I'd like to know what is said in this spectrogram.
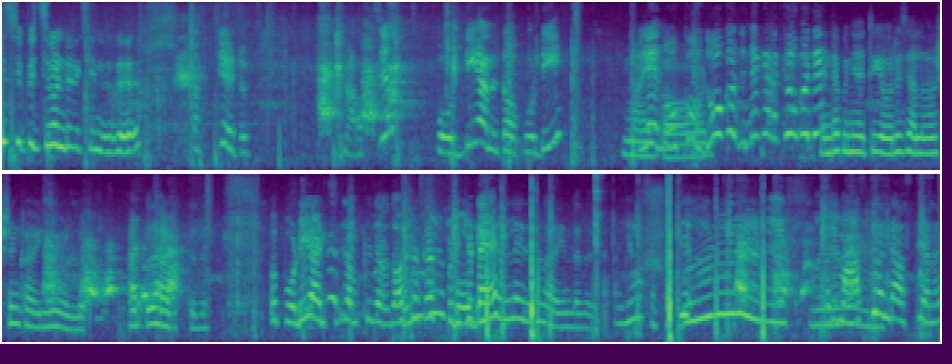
നശിപ്പിച്ചുകൊണ്ടിരിക്കുന്നത്. പൊടിയാണ് കേട്ടോ പൊടി. എന്റെ കുഞ്ഞാറ്റി ഒരു ജലദോഷം കഴിഞ്ഞുള്ളൂ അപ്പതാ അടുത്തത്. അപ്പൊ പൊടി അടിച്ച് നമുക്ക് ജലദോഷമൊക്കെ പൊടി പിടിക്കട്ടെ. അല്ല ഇതിന് പറയേണ്ടത്. അയ്യോ ഒരു മാസ്ക് ഇടേണ്ട അവസ്ഥയാണ്.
